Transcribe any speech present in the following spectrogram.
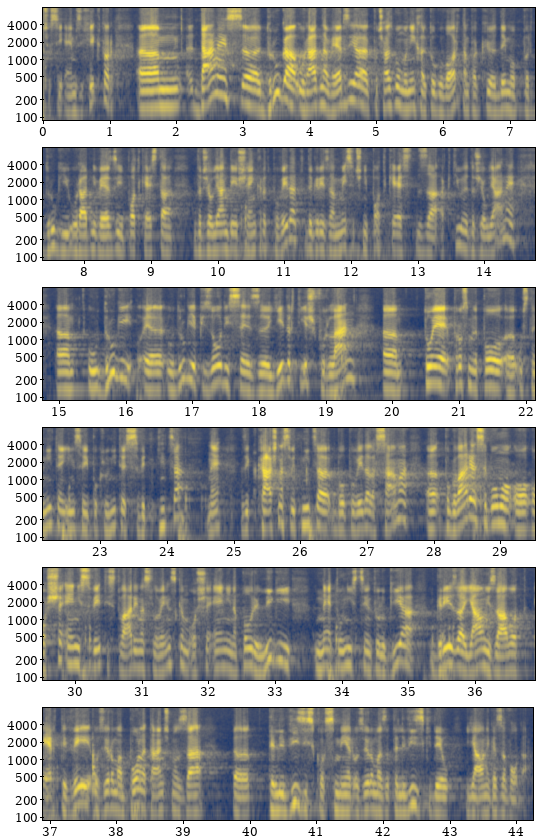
če si MZ Hektor. Um, danes uh, druga uradna verzija, počas bomo nehali to govoriti, ampak dajmo pri drugi uradni verziji verziji podcasta Državljan D še enkrat povedati, da gre za mesečni podcast za aktivne državljane. Um, v, drugi, eh, v drugi epizodi se z Jedrtjež Furlan um, to je, prosim lepo, uh, ustanite in se ji poklonite svetnica. Ne? Zdaj, kašna svetnica bo povedala sama. Uh, pogovarjali se bomo o, o še eni sveti stvari na slovenskem, o še eni na pol religiji. Ne, to ni scientologija, gre za javni zavod RTV oziroma bolj natančno za uh, televizijsko smer oziroma za televizijski del javnega zavoda.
